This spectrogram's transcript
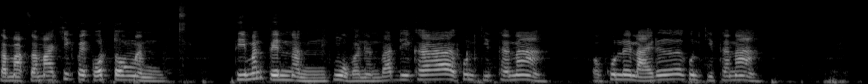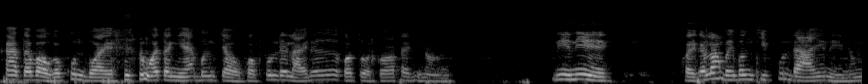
สมัครสมาชิกไปกดตรงนั่นที่มันเป็นนั่นหูบันนั้นบัดดีค่ะ คุณกิตธนาขอบคุณหลาย ๆ เด้อคุณกิตธนาข้าตาเบากับคุณบอยหัวตะแงะเบิ่งเจ้าขอบคุณหลาย ๆ เด้อขอตรวจขออภัยพี่น้องเลยนี่นี่ข่อยก็ล่องไปเบิ่งคลิปคุณดายนี่น้อง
